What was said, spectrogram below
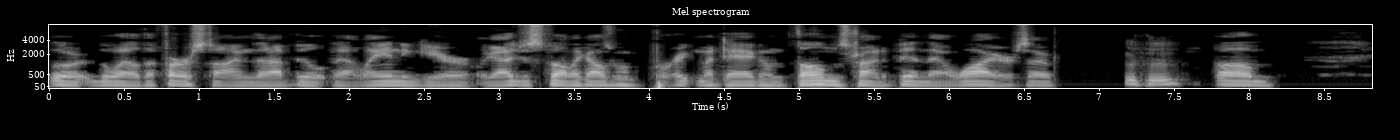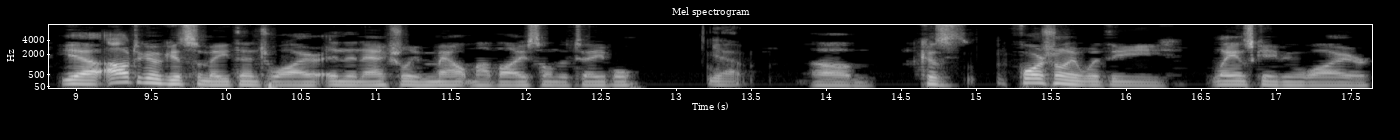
or the well, the first time that I built that landing gear, like I just felt like I was going to break my daggone thumbs trying to bend that wire. So, hmm um, yeah, I'll have to go get some eighth inch wire and then actually mount my vise on the table. yeah Um, because fortunately with the landscaping wire,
